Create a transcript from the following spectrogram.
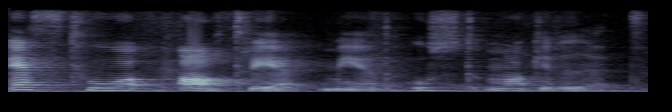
S2A3 med Ostmakeriet.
